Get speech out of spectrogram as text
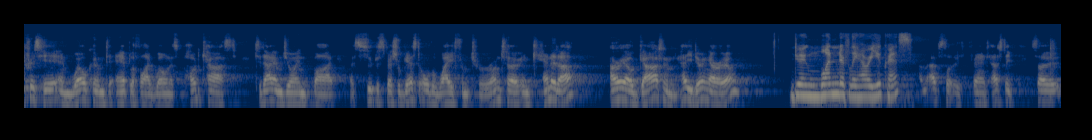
Chris here, and welcome to Amplified Wellness Podcast. Today I'm joined by a super special guest all the way from Toronto in Canada, Ariel Garten. How are you doing, Ariel? Doing wonderfully. How are you, Chris? I'm absolutely fantastic. So,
